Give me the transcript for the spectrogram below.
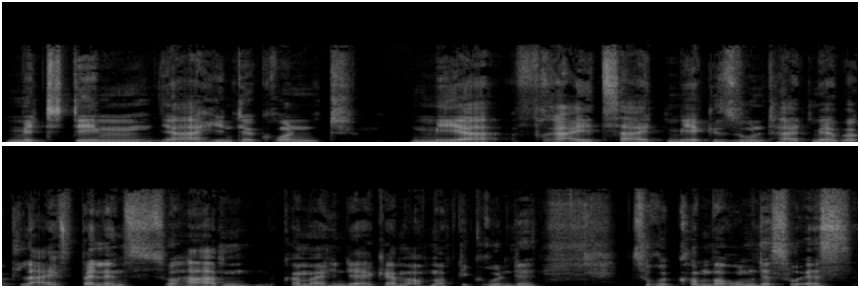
mit dem ja, Hintergrund mehr Freizeit, mehr Gesundheit, mehr Work-Life-Balance zu haben. Da können wir hinterher gerne auch mal auf die Gründe zurückkommen, warum das so ist.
